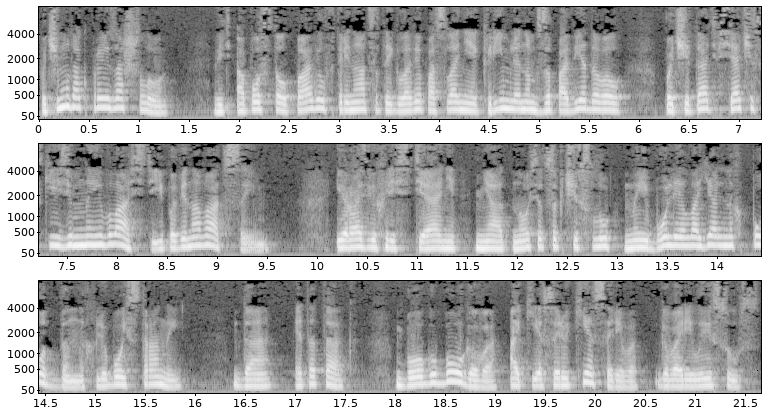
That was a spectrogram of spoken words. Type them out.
Почему так произошло? Ведь апостол Павел в 13 главе послания к римлянам заповедовал почитать всяческие земные власти и повиноваться им. И разве христиане не относятся к числу наиболее лояльных подданных любой страны? Да, это так. Богу Богова, а кесарю Кесарева, говорил Иисус.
